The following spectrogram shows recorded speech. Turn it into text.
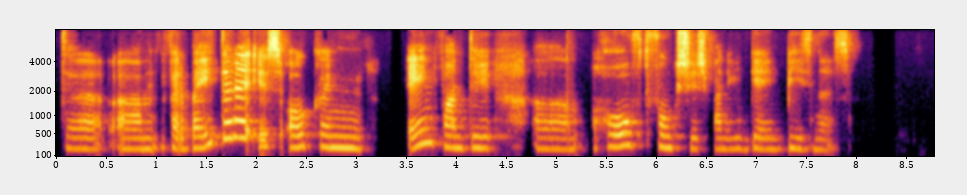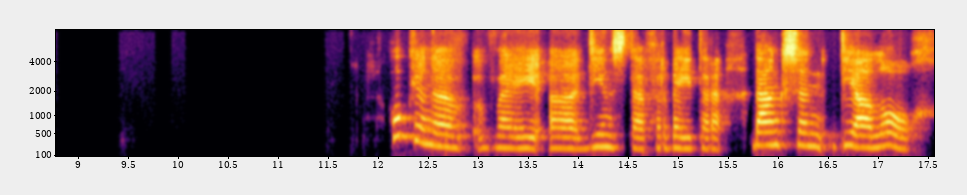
te um, verbeteren is ook een een van de um, hoofdfuncties van uw game business. Hoe kunnen wij uh, diensten verbeteren? Dankzij dialoog.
